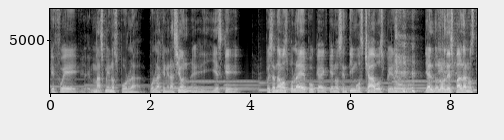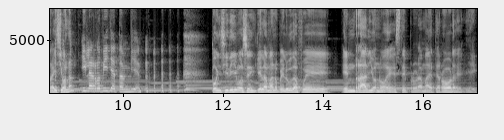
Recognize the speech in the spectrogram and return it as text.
que fue más o menos por la, por la generación, y es que pues andamos por la época en que nos sentimos chavos, pero ya el dolor de espalda nos traiciona. Y la rodilla también. Coincidimos en que La Mano Peluda fue en radio, ¿no? Este programa de terror eh,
